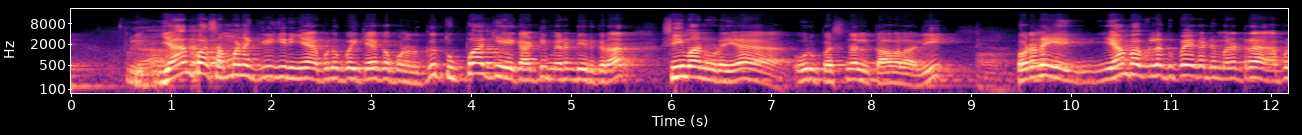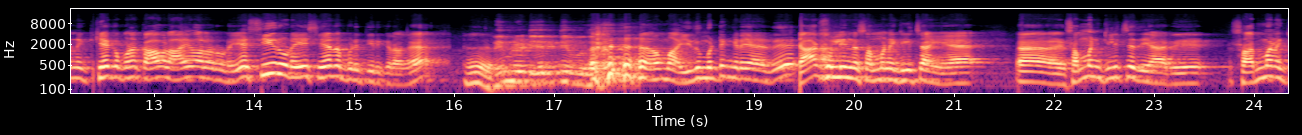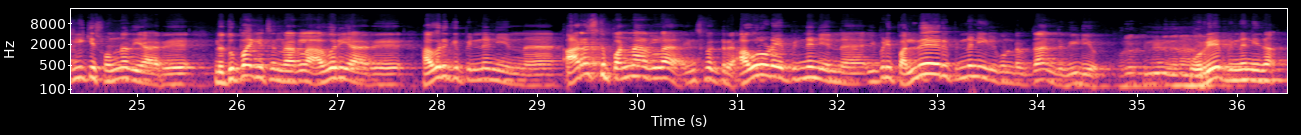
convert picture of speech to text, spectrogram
ஏன்பா சம்மனை கிழிக்கிறீங்க அப்படின்னு போய் கேட்க போனதுக்கு துப்பாக்கியை காட்டி மிரட்டி இருக்கிறார் சீமானுடைய ஒரு பர்சனல் காவலாளி. உடனே ஏன்பா இப்படில துப்பாக்கியை காட்டி மிரட்டுற அப்படின்னு கேட்க போனால் காவல் ஆய்வாளருடைய சீருடையை சேதப்படுத்தி இருக்கிறாங்க. ரீம் ரேட் ஏறிட்டே போகுது. ஆமா இது மட்டும் கிடையாது. யார் சொல்லி இந்த சம்மனை கிழிச்சாங்க? சம்மன் கிழிச்சது யாரு? சம்மனை கிழிக்க சொன்னது யாரு? இந்த துப்பாக்கி வச்சிருந்தாருல அவர் யாரு? அவருக்கு பின்னணி என்ன? அரெஸ்ட் பண்ணார்ல இன்ஸ்பெக்டர் அவருடைய பின்னணி என்ன? இப்படி பல்வேறு பின்னணிகள் கொண்டது தான் இந்த வீடியோ ஒரே பின்னணி தானே? ஒரே பின்னணி தான்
